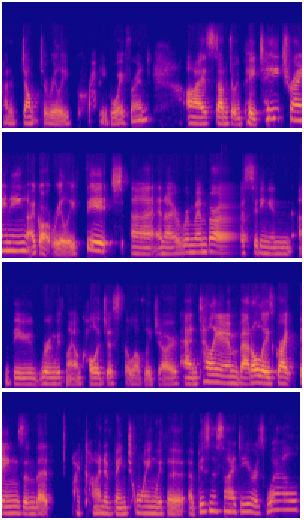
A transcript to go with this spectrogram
kind of dumped a really crappy boyfriend. I started doing PT training. I got really fit. Uh, and I remember I was sitting in the room with my oncologist, the lovely Joe, and telling him about all these great things and that I'd kind of been toying with a, a, business idea as well.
